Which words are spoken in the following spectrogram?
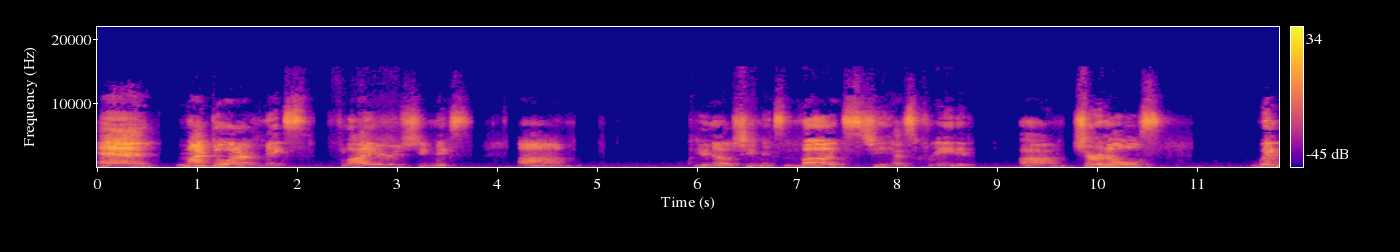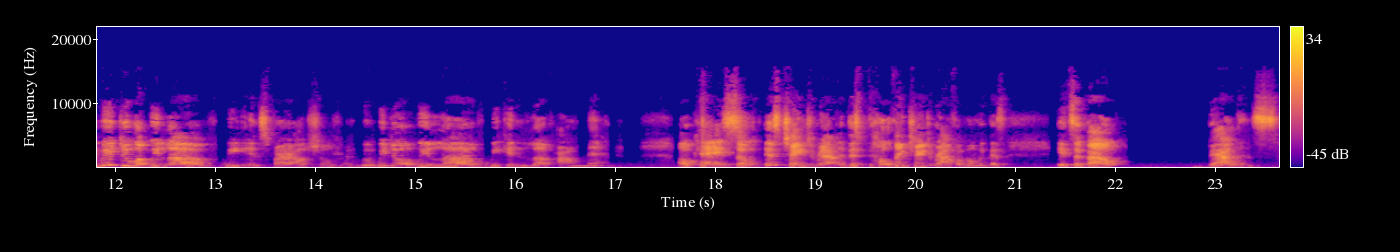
And my daughter makes flyers. She makes, um, you know, she makes mugs. She has created um, journals. When we do what we love, we inspire our children. When we do what we love, we can love our men. Okay, so this changed around. This whole thing changed around for a moment because it's about balance,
